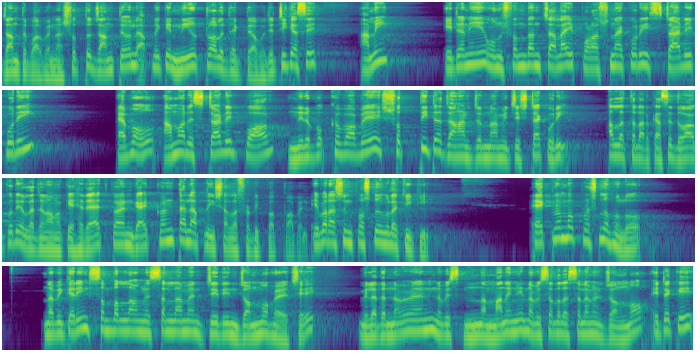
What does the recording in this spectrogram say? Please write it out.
জানতে পারবেন না। সত্য জানতে হলে আপনাকে নিউট্রালে দেখতে হবে যে, ঠিক আছে, আমি এটা নিয়ে অনুসন্ধান চালাই, পড়াশোনা করি স্টাডি করি এবং আমার স্টাডির পর নিরপেক্ষভাবে সত্যিটা জানার জন্য আমি চেষ্টা করি। আল্লাহ তালার কাছে দোয়া করি, আল্লাহ যেন আমাকে হেদায়ত করেন গাইড করেন, তাহলে আপনি ইনশাল্লাহ সঠিক পথ পাবেন। এবার আসুন প্রশ্নগুলো কি কি? এক নম্বর প্রশ্ন হলো, নবী করিম সাল্লাহ সাল্লামের যেদিন জন্ম হয়েছে মিলাদুল নবী নবী মানে নবী সাল্লাহ সাল্লামের জন্ম, এটাকে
